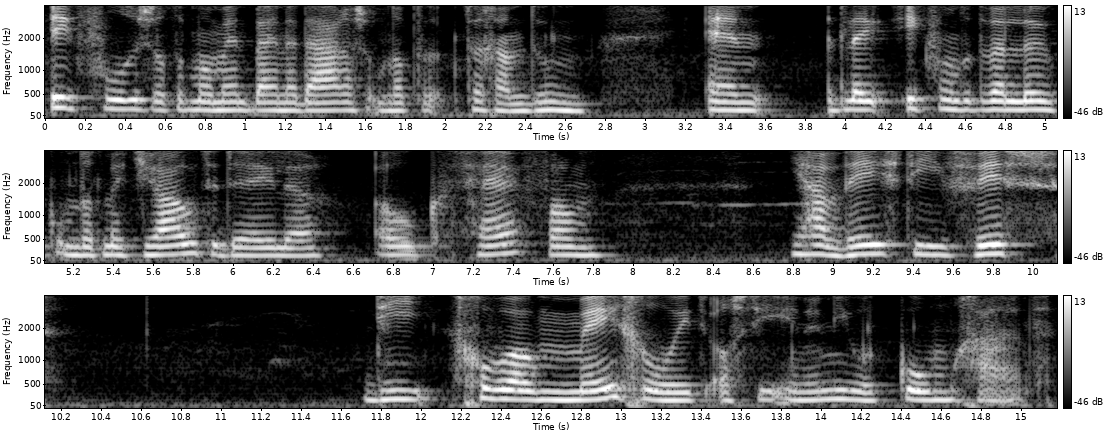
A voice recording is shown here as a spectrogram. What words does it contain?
ik voel dus dat het moment bijna daar is om dat te, te gaan doen. En het ik vond het wel leuk om dat met jou te delen. Ook hè, van ja, wees die vis die gewoon meegroeit als die in een nieuwe kom gaat.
